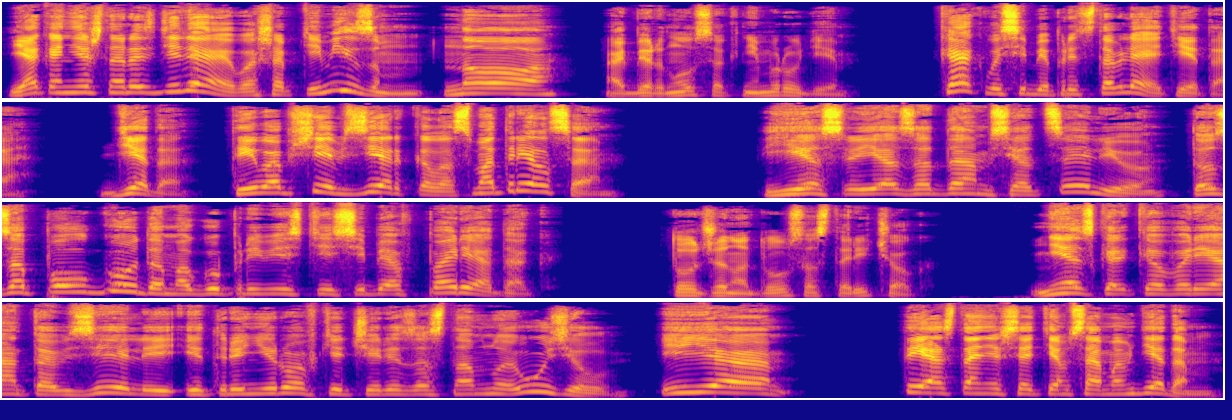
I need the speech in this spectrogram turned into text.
«Я, конечно, разделяю ваш оптимизм, но...» — обернулся к ним Руди. «Как вы себе представляете это? Деда, ты вообще в зеркало смотрелся? Если я задамся целью, то за полгода могу привести себя в порядок. Тут же надулся старичок. Несколько вариантов зелий и тренировки через основной узел, и я Ты останешься тем самым дедом,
